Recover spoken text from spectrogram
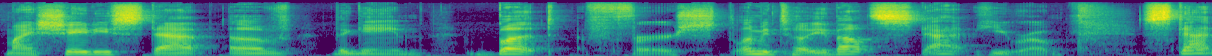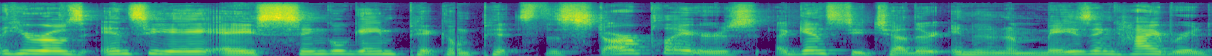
my shady stat of the game. But first, let me tell you about Stat Hero. Stat Hero's NCAA single game pick'em pits the star players against each other in an amazing hybrid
